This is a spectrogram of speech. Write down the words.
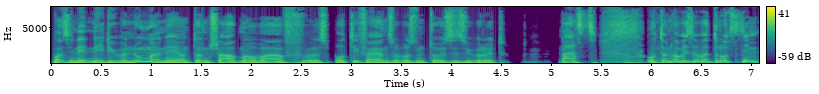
weiß ich nicht, nicht übernommen, ne? Und dann schaut man aber auf äh, Spotify und sowas und da ist es überall passt. Und dann habe ich es aber trotzdem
